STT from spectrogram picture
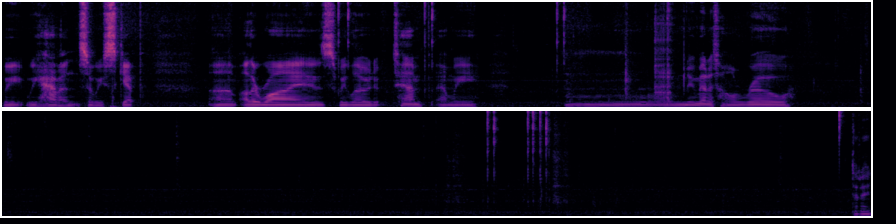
we, we haven't, so we skip. Um, otherwise, we load temp and we mm, new metatile row. Did I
